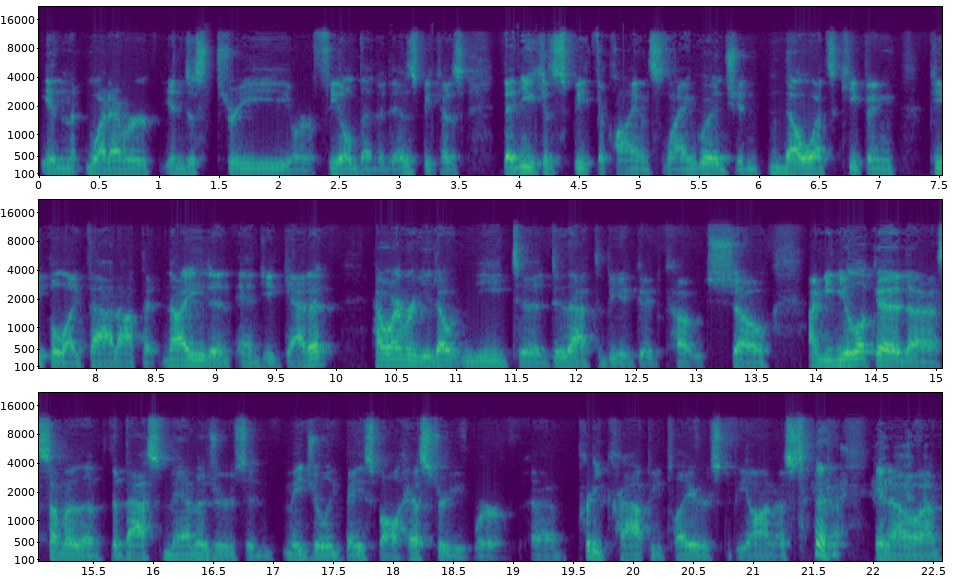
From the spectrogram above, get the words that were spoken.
in whatever industry or field that it is, because then you can speak the client's language and know what's keeping people like that up at night and, and you get it. However, you don't need to do that to be a good coach. So, I mean, you look at uh, some of the, the best managers in Major League Baseball history were uh, pretty crappy players, to be honest. you know, um,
